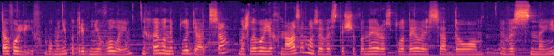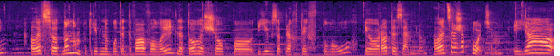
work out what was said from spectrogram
та волів, бо мені потрібні воли. Нехай вони плодяться. Можливо, їх на зиму завести, щоб вони розплодилися до весни. Але все одно нам потрібно буде два воли для того, щоб їх запрягти в плуг і орати землю. Але це вже потім. І я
